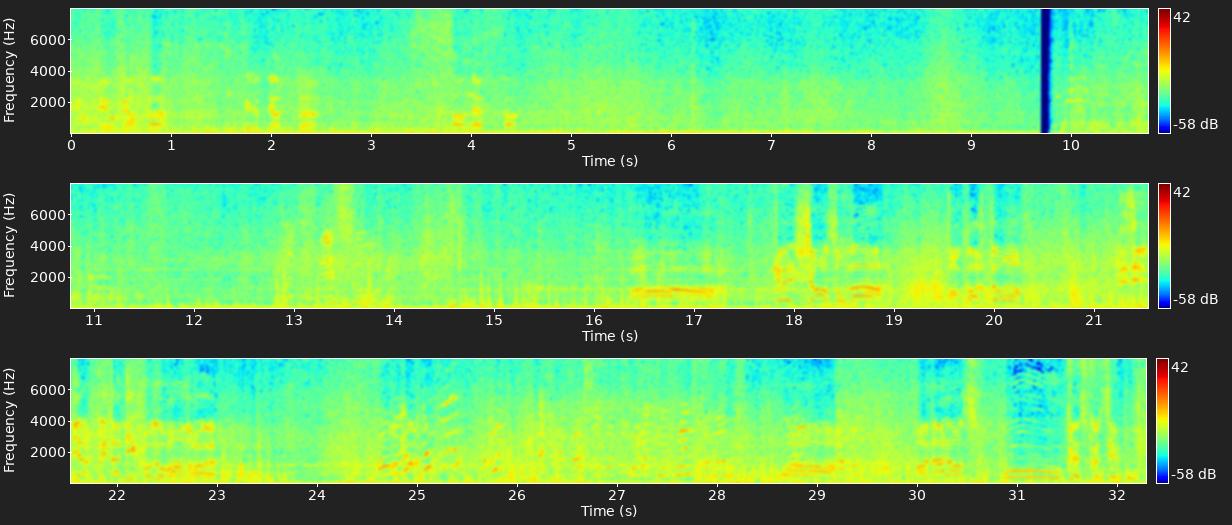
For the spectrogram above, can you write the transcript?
Et on fait au cap, on fait le cap 109. Waouh Quelle chance on a en partant des îles Vierges britanniques pour nous rendre. euh, Waouh En allant. Ouh Qu'est-ce que c'est beau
